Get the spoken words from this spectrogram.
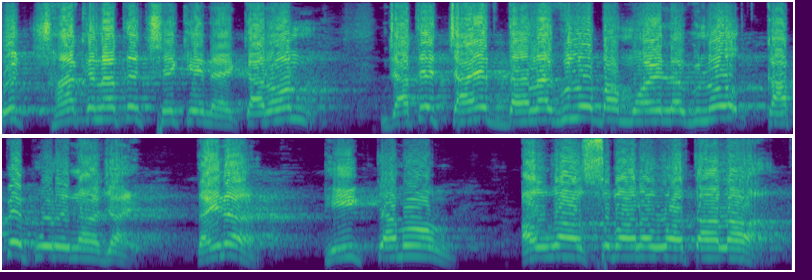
ওই ছাঁকনাতে ছেঁকে নেয়। কারণ যাতে চায়ের দানাগুলো বা ময়লাগুলো কাপে পড়ে না যায়। তাই না? ঠিক তেমন। আল্লাহ তাআলা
